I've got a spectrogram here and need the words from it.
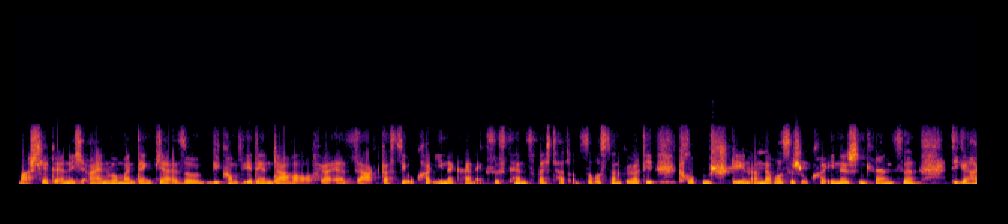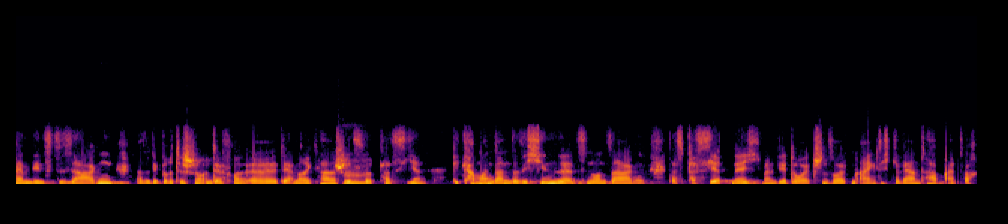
marschiert er nicht ein, wo man denkt, ja, also wie kommt ihr denn darauf? Ja, er sagt, dass die Ukraine kein Existenzrecht hat und zu Russland gehört. Die Truppen stehen an der russisch-ukrainischen Grenze. Die Geheimdienste sagen, also der britische und der, äh, der amerikanische, mhm. es wird passieren. Wie kann man dann da sich hinsetzen und sagen, das passiert nicht? Ich meine, wir Deutschen sollten eigentlich gelernt haben, einfach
